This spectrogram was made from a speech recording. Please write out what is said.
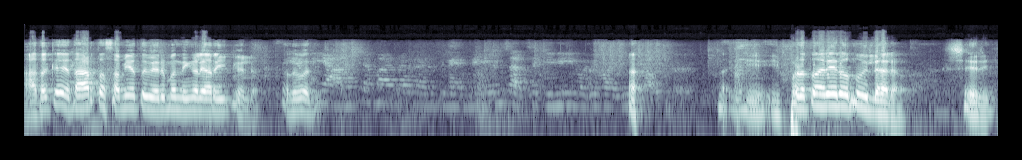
അതൊക്കെ യഥാർത്ഥ സമയത്ത് വരുമ്പോൾ നിങ്ങളെ അറിയിക്കുമല്ലോ. അത് മതി. ഇപ്പോഴത്തെ നിലയിലൊന്നും ഇല്ലല്ലോ. ശരി.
